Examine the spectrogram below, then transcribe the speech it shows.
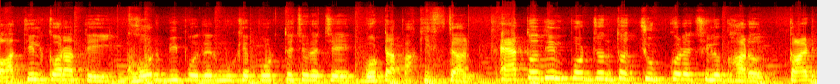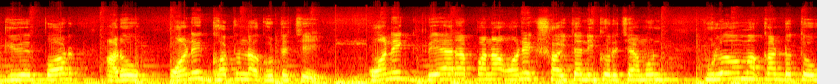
বাতিল করাতেই ঘোর বিপদের মুখে পড়তে চলেছে গোটা পাকিস্তান। এতদিন পর্যন্ত চুপ করেছিল ভারত। কার্গিলের পর আরও অনেক ঘটনা ঘটেছে। অনেক বেয়ারাপানা, অনেক শয়তানি করেছে। এমন পুলওয়ামা কাণ্ডতেও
